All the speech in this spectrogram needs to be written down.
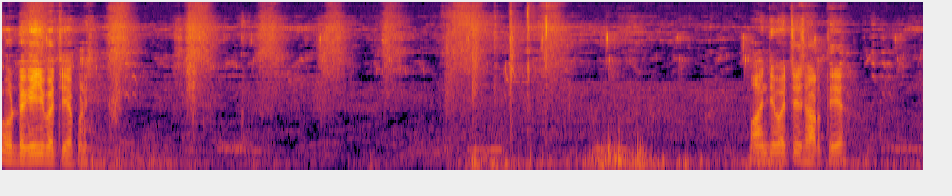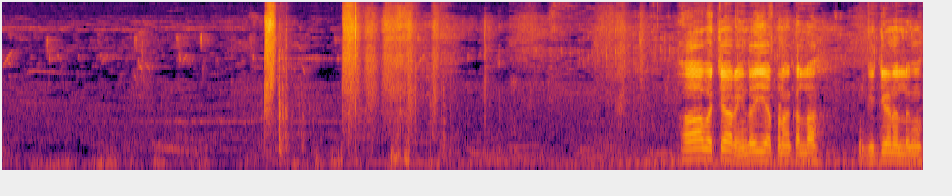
ਉੱਡ ਗਏ ਜੀ ਬੱਚੇ ਆਪਣੇ। ਪੰਜ ਬੱਚੇ ਛੱਡਤੇ ਆ। ਆ ਬੱਚਾ ਰਹਿੰਦਾ ਜੀ ਆਪਣਾ ਕੱਲਾ ਗਿੱਜਣ ਲੱਗੋ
